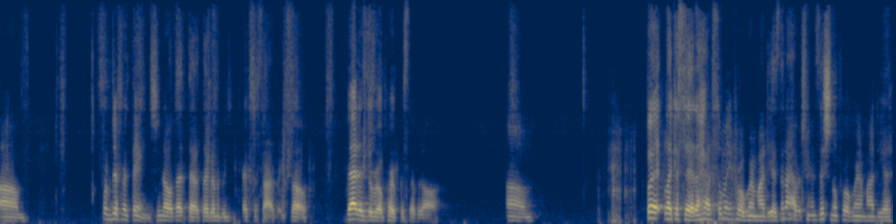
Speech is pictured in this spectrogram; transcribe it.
um, from different things, you know, that, that they're going to be exercising. So that is the real purpose of it all. Um, but like I said, I have so many program ideas. Then I have a transitional program idea.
